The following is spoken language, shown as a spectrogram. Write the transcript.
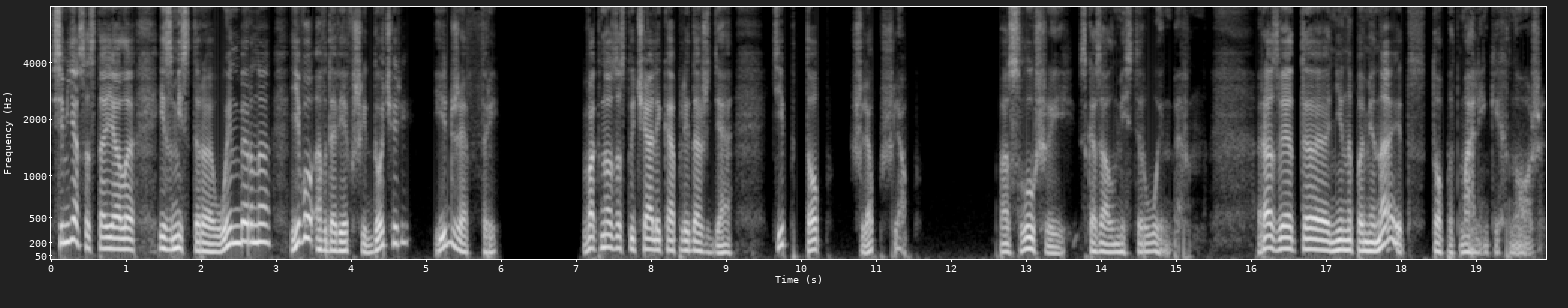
Семья состояла из мистера Уинберна, его овдовевшей дочери и Джеффри. В окно застучали капли дождя. Тип-топ шлеп-шлеп. «Послушай», — сказал мистер Уинберн, — «разве это не напоминает топот маленьких ножек?»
